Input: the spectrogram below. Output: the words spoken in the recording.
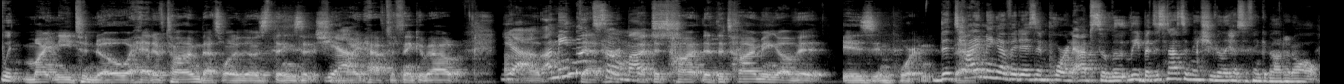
Would- might need to know ahead of time? That's one of those things that she Yeah. might have to think about. Yeah, Uh, I mean, not that so That the much. time that the timing of it is important. The That- timing of it is important, absolutely, but it's not something she really has to think about at all.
